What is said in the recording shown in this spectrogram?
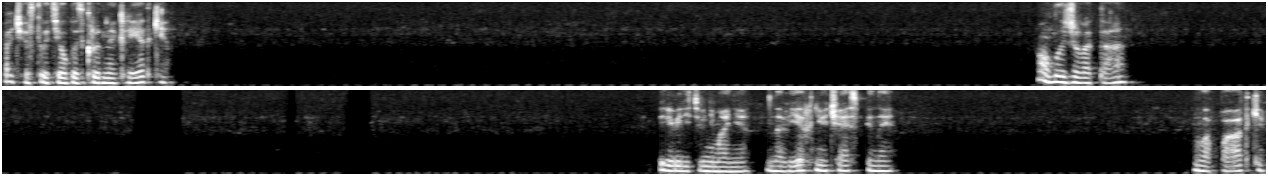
Почувствуйте область грудной клетки. Область живота. Переведите внимание на верхнюю часть спины лопатки.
